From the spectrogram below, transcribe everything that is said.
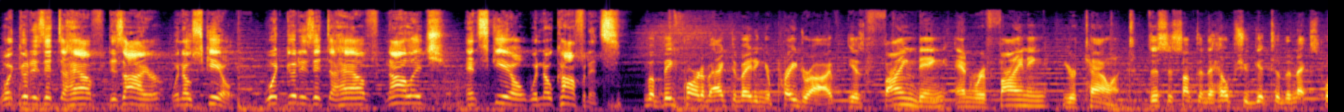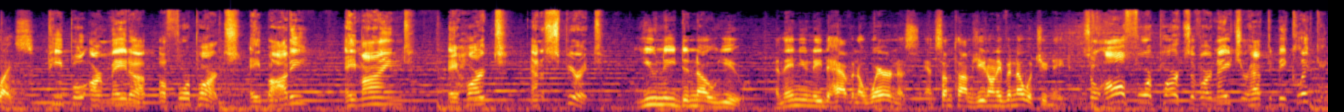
What good is it to have desire with no skill? What good is it to have knowledge and skill with no confidence? A big part of activating your prey drive is finding and refining your talent. This is something that helps you get to the next place. People are made up of four parts a body, a mind, a heart, and a spirit. You need to know you. And then you need to have an awareness, and sometimes you don't even know what you need. So, all four parts of our nature have to be clicking.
